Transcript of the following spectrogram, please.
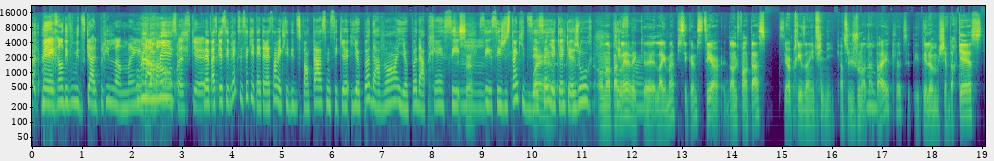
Mais rendez-vous médical pris le lendemain Oui, d'avance oui. parce que. Mais parce que c'est vrai que c'est ça qui est intéressant avec l'idée du fantasme, c'est qu'il n'y a pas d'avant, il n'y a pas d'après. C'est C'est ça. Mm. c'est- c'est Justin qui disait Ouais, ça il y a euh, quelques jours. on en parlait avec un- euh, Laima, puis c'est comme si, tu sais, dans le fantasme, c'est un présent infini. Quand tu le joues dans ta Mm. tête, là, tu es, le chef d'orchestre,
